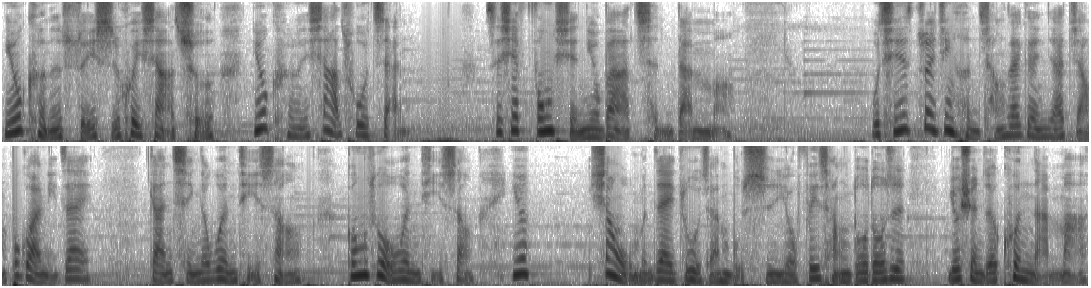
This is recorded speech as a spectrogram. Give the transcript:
你有可能随时会下车，你有可能下错站，这些风险你有办法承担吗？我其实最近很常在跟人家讲，不管你在感情的问题上、工作问题上，因为。像我们在做占卜师，有非常多都是有选择困难嘛，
